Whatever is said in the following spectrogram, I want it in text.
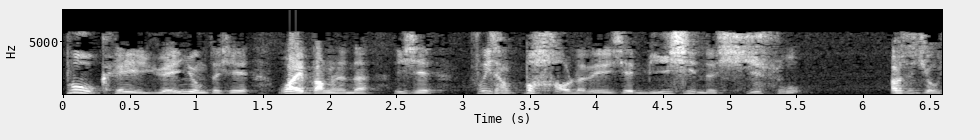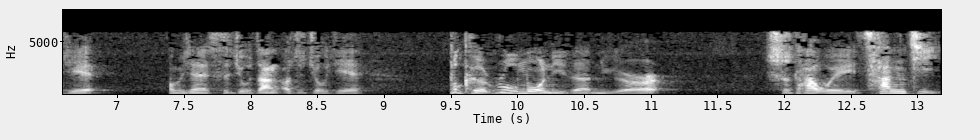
不可以沿用这些外邦人的一些非常不好的的一些迷信的习俗。二十九节，我们现在十九章二十九节，不可入没你的女儿，使她为娼妓，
